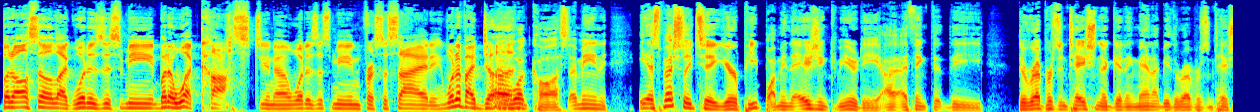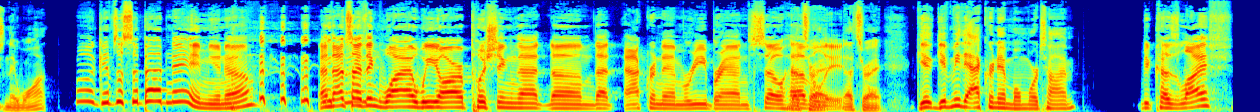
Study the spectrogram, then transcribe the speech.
But also, like, what does this mean? But at what cost? You know, what does this mean for society? What have I done? At what cost? I mean, especially to your people. I mean, the Asian community. I, I think that the the representation they're getting may not be the representation they want. Well, it gives us a bad name, you know? and that's, I think, why we are pushing that, um, that acronym rebrand so heavily. That's right. That's right. Give give me the acronym one more time. Because life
